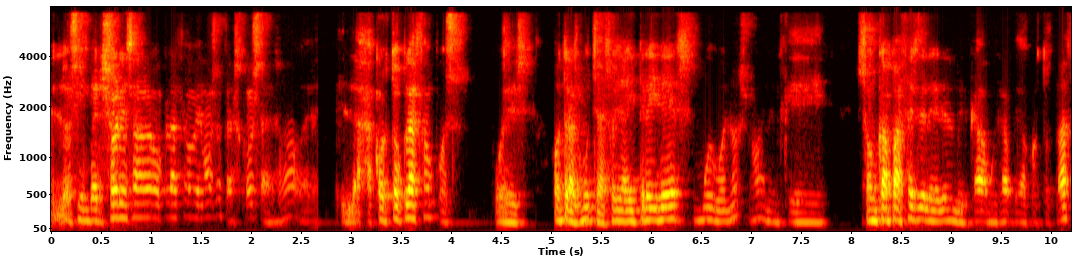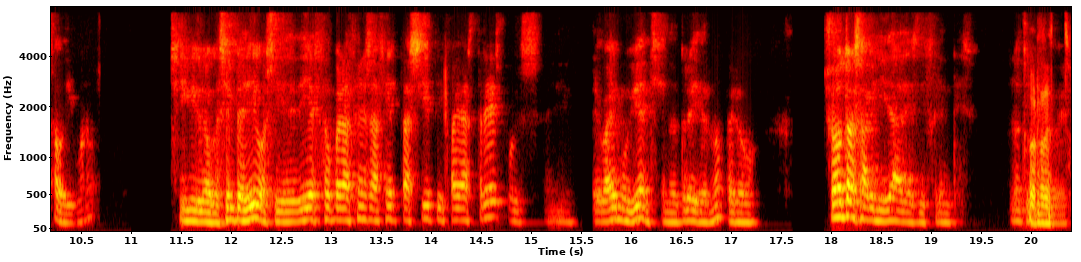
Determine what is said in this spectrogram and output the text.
Los inversores a largo plazo vemos otras cosas, A corto plazo, pues, pues otras muchas. Hoy hay traders muy buenos, En el que son capaces de leer el mercado muy rápido a corto plazo y bueno, Sí, lo que siempre digo, si de 10 operaciones aciertas 7 y fallas 3, pues eh, te va a ir muy bien siendo trader, ¿no? Pero son otras habilidades diferentes. Correcto.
